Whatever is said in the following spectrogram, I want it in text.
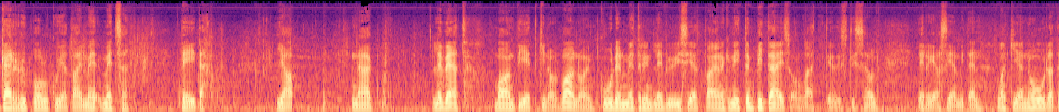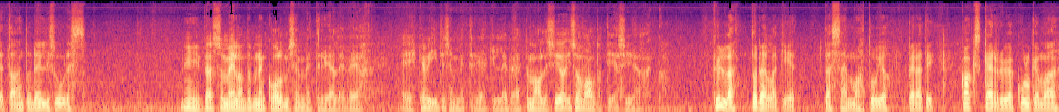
kärrypolkuja tai me, metsäteitä. Ja nämä leveät maantietkin on vaan noin kuuden metrin levyisiä, tai ainakin niiden pitäisi olla. että tietysti se on eri asia, miten lakia noudatetaan todellisuudessa. Niin, tässä meillä on tämmöinen kolmisen metriä leveä, ehkä viitisen metriäkin leveä. Tämä olisi jo iso valtatie siihen aikaan. Kyllä, todellakin. Että tässähän mahtuu jo peräti kaksi kärryä kulkemaan,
